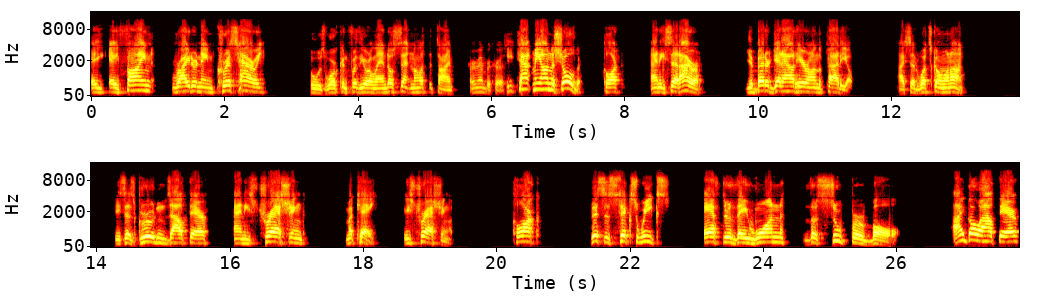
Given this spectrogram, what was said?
a, a fine writer named Chris Harry, who was working for the Orlando Sentinel at the time, I remember Chris. he tapped me on the shoulder, Clark, and he said, Ira, you better get out here on the patio. I said, What's going on? He says, Gruden's out there and he's trashing McKay. He's trashing him. Clark, this is six weeks after they won the Super Bowl. I go out there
